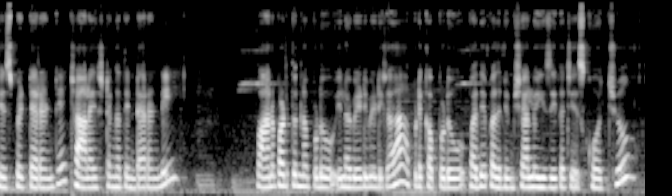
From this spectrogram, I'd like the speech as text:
చేసి పెట్టారంటే చాలా ఇష్టంగా తింటారండి. వాన పడుతున్నప్పుడు ఇలా వేడివేడిగా అప్పటికప్పుడు పదే పది నిమిషాల్లో ఈజీగా చేసుకోవచ్చు.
